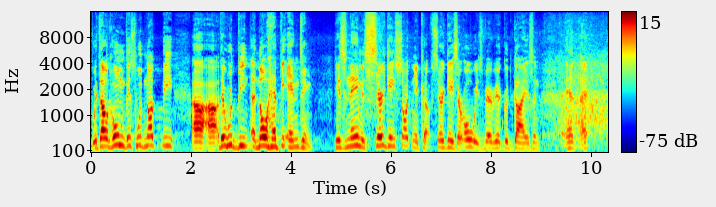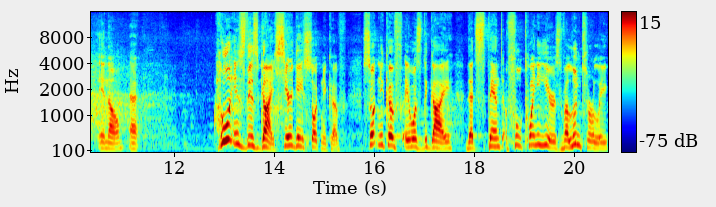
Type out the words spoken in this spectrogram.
without whom this would not be, uh, uh, there would be no happy ending. His name is Sergei Sotnikov. Sergeys are always very, very good guys. And, and uh, you know, uh, who is this guy, Sergei Sotnikov? Sotnikov it was the guy that spent a full 20 years voluntarily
